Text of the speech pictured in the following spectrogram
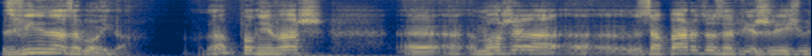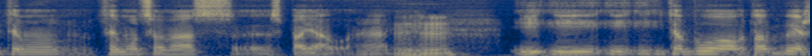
Z winy nas obojga, prawda? Ponieważ e, e, może e, za bardzo zawierzyliśmy temu, temu co nas e, spajało, nie? I, Mhm. i, i, i, I to było, to wiesz,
